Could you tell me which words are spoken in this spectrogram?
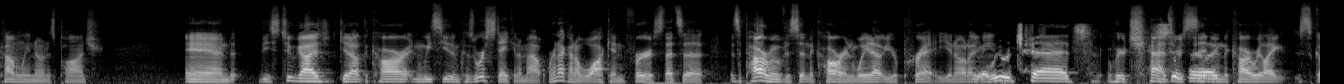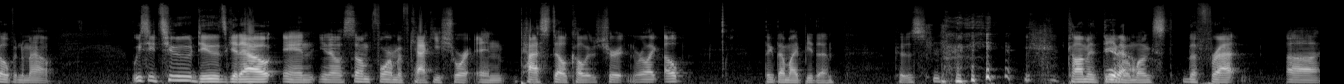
commonly known as Paunch, and these two guys get out the car, and we see them because we're staking them out. We're not gonna walk in first. That's a it's a power move to sit in the car and wait out your prey. You know what I mean? we were Chads. We're Chads. We're sitting in the car. We're like scoping them out. We see two dudes get out and you know some form of khaki short and pastel colored shirt, and we're like, oh, I think that might be them, because common theme know. amongst the frat, uh,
